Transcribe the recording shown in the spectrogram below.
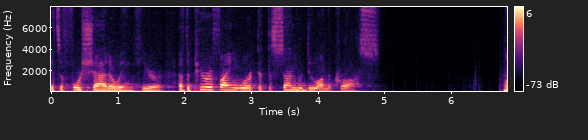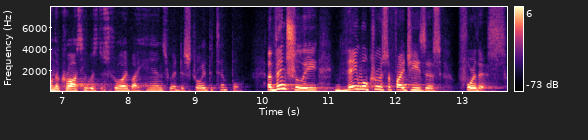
It's a foreshadowing here of the purifying work that the Son would do on the cross. On the cross, he was destroyed by hands who had destroyed the temple. Eventually, they will crucify Jesus for this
